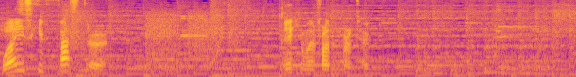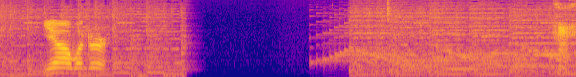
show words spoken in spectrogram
Why is he faster? Yeah, he went for the protect. Yeah, I wonder. Hmm.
